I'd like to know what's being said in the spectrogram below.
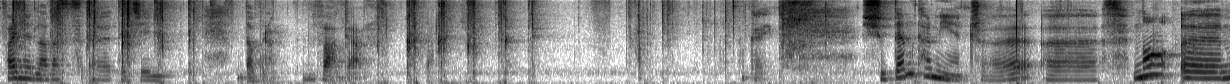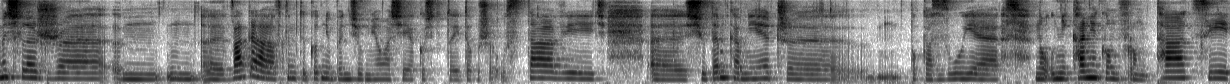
fajny dla Was e, tydzień. Dobra, waga. Okej. Siódemka mieczy. e, No, e, myślę, że mm, mm, e, waga w tym tygodniu będzie umiała się jakoś tutaj dobrze ustawić. Siódemka mieczy mm, pokazuje no, unikanie konfrontacji,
